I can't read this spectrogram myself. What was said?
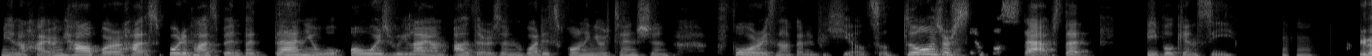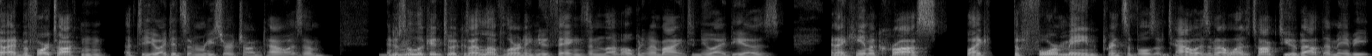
you know hiring help or a supportive husband but then you will always rely on others and what is calling your attention for is not going to be healed so those mm-hmm. are simple steps that people can see mm-hmm. you know and before talking uh, to you i did some research on taoism and just to mm-hmm. look into it because i love learning new things and love opening my mind to new ideas and i came across like the four main principles of taoism and i wanted to talk to you about them maybe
